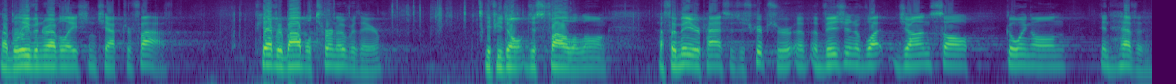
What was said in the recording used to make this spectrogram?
I believe, in Revelation chapter 5. If you have your Bible, turn over there. If you don't, just follow along a familiar passage of Scripture, a, a vision of what John saw going on in heaven.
